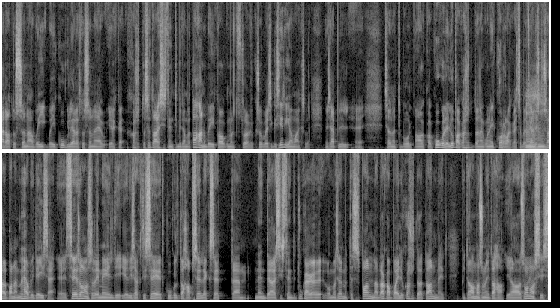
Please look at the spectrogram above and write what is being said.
äratussõna või, või Google'i äratussõna ja, ja kasutada seda assistenti, mida ma tahan või kaugemalt tulevikus võib-olla isegi Siri oma, eks ole, või siis Apple'i eh, seadmete puhul, aga Google ei luba kasutada nagu neid korraga, et sa pead mm -hmm. seadistuse ajal panema ühe või teise. Eh, see Sonosele ei meeldi ja lisaks siis see, et Google tahab selleks, et ähm, nende assistendi tuge oma seadmetesse panna väga palju kasutajate andmeid, mida Amazon ei taha. Ja Sonos siis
